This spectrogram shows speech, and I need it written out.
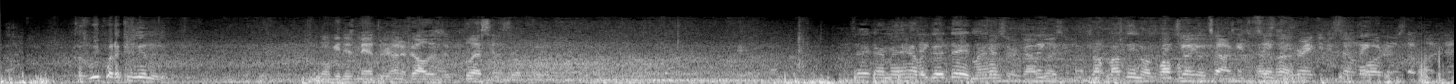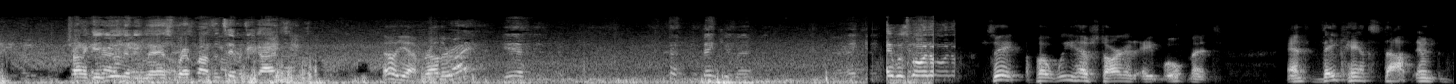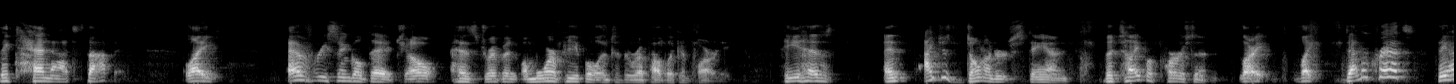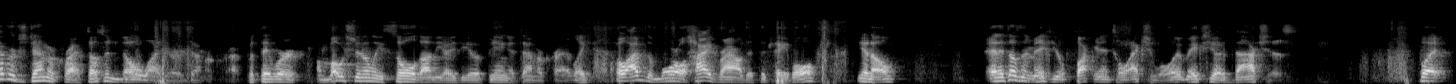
Because we for the community. We're gonna get this man $300 of blessings real quick. Stay there, man. Have a good day, man. Yes, sir. God bless you. Trump Latinos, welcome. Enjoy your time. Get yourself Yes, a sir. drink, get yourself water and stuff like that. Trying to get unity, man. Spread positivity, guys. Hell yeah, brother. Right? Yeah. Thank you, man. Thank you. Hey, what's going on? See, but we have started a movement, and they can't stop, and they cannot stop it. Like every single day, Joe has driven more people into the Republican Party. He has, and I just don't understand the type of person, like like Democrats. The average Democrat doesn't know why they're a Democrat, but they were emotionally sold on the idea of being a Democrat. Like, oh, I have the moral high ground at the table, you know and it doesn't make you a fucking intellectual. It makes you obnoxious. But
